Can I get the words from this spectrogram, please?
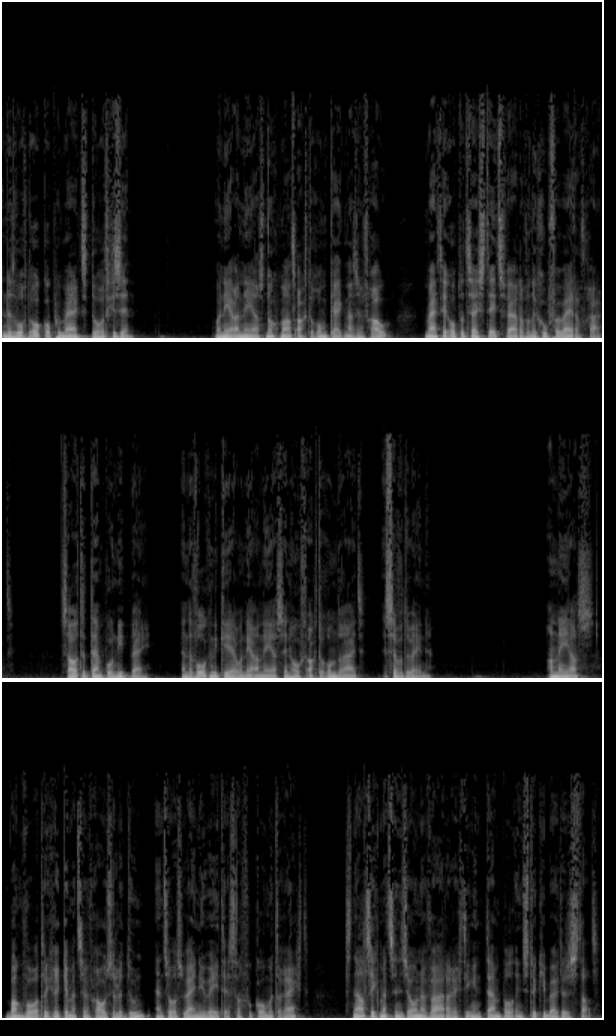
en dit wordt ook opgemerkt door het gezin. Wanneer Aeneas nogmaals achterom kijkt naar zijn vrouw, merkt hij op dat zij steeds verder van de groep verwijderd raakt. Ze houdt het tempo niet bij, en de volgende keer wanneer Aeneas zijn hoofd achterom draait, is ze verdwenen. Aeneas, bang voor wat de Grieken met zijn vrouw zullen doen, en zoals wij nu weten is dat volkomen terecht, snelt zich met zijn zoon en vader richting een tempel een stukje buiten de stad.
